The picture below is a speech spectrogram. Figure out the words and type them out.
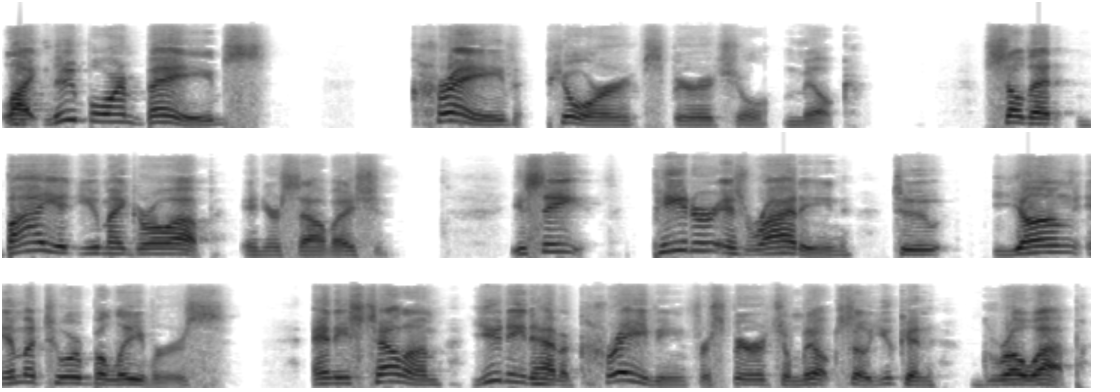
like newborn babes, crave pure spiritual milk, so that by it you may grow up in your salvation. You see, Peter is writing to young, immature believers, and he's telling them you need to have a craving for spiritual milk so you can grow up.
